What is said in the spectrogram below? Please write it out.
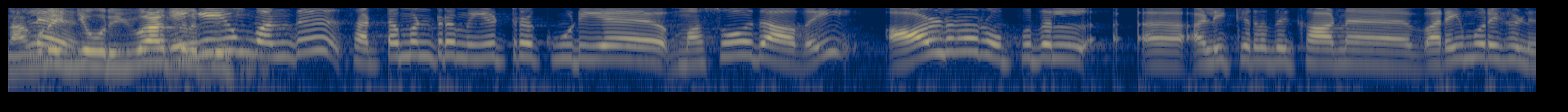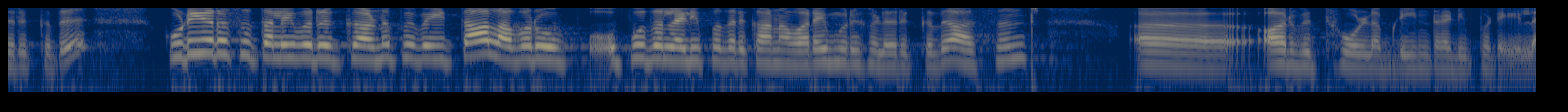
நான் கூட இங்கே ஒரு விவாதத்தில் எங்கேயும் வந்து சட்டமன்றம் இயற்றக்கூடிய மசோதாவை ஆளுநர் ஒப்புதல் அளிக்கிறதுக்கான வரைமுறைகள் இருக்குது. குடியரசுத் தலைவருக்கு அனுப்பி வைத்தால் அவர் ஒப்- ஒப்புதல் அளிப்பதற்கான வரைமுறைகள் இருக்குது. அசன்ட் ஆர் வித் ஹோல்ட் அப்படின்ற அடிப்படையில்.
